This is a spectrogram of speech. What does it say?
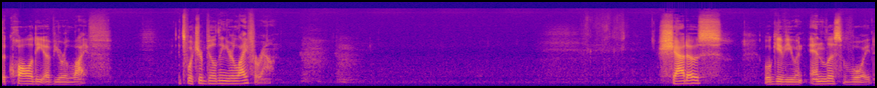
the quality of your life. It's what you're building your life around. Shadows will give you an endless void,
